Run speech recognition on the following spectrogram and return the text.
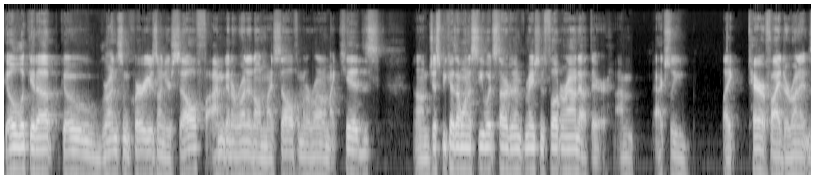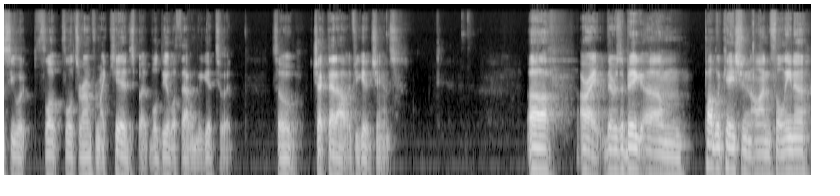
go look it up. Go run some queries on yourself. I'm going to run it on myself. I'm going to run it on my kids um, just because I want to see what sort of information is floating around out there. I'm actually like terrified to run it and see what float floats around for my kids, but we'll deal with that when we get to it. So check that out if you get a chance. Uh, all right. There was a big um, publication on Follina.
